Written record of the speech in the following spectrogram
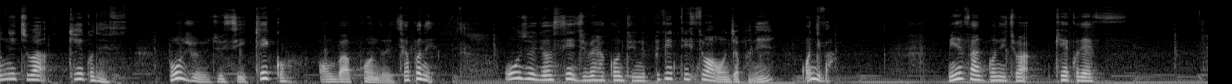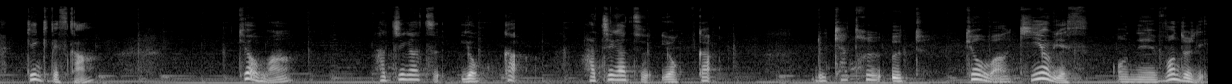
んにちは、ケイコです。Bonjour, je suis Keiko. On va prendre le japonais. Aujourd'hui aussi, je vais raconter une petite histoire en japonais. On y va. 皆さん、こんにちは、ケイコです。元気ですか今日は8月4日。8月4日。Le 4 août。今日は金曜日です。On est vendredi.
